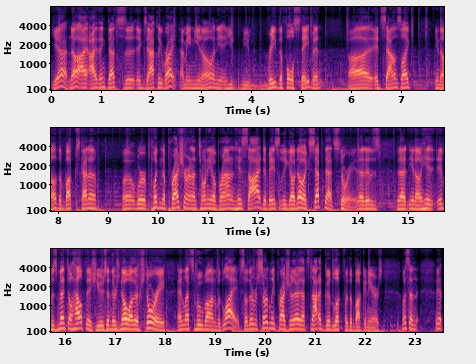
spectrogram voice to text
Yeah, no, I, I think that's uh, exactly right. I mean, you know, and you you, you read the full statement, uh, it sounds like, you know, the Bucks kind of uh, were putting the pressure on Antonio Brown and his side to basically go, no, accept that story that it was that you know his, it was mental health issues and there's no other story and let's move on with life. So there was certainly pressure there. That's not a good look for the Buccaneers. Listen, it,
